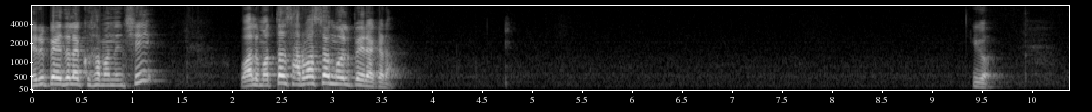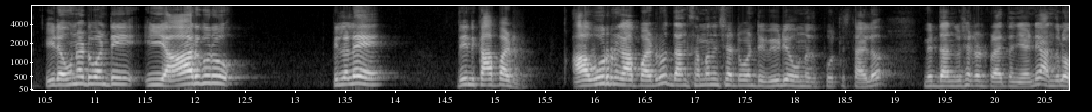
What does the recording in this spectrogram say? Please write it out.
నిరుపేదలకు సంబంధించి వాళ్ళు మొత్తం సర్వస్వం కోల్పోయారు అక్కడ. ఇగో ఈడ ఉన్నటువంటి ఈ ఆరుగురు పిల్లలే దీన్ని కాపాడరు ఆ ఊరును కాపాడరు దానికి సంబంధించినటువంటి వీడియో ఉన్నది పూర్తి స్థాయిలో. మీరు దాన్ని చూసేటువంటి ప్రయత్నం చేయండి. అందులో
